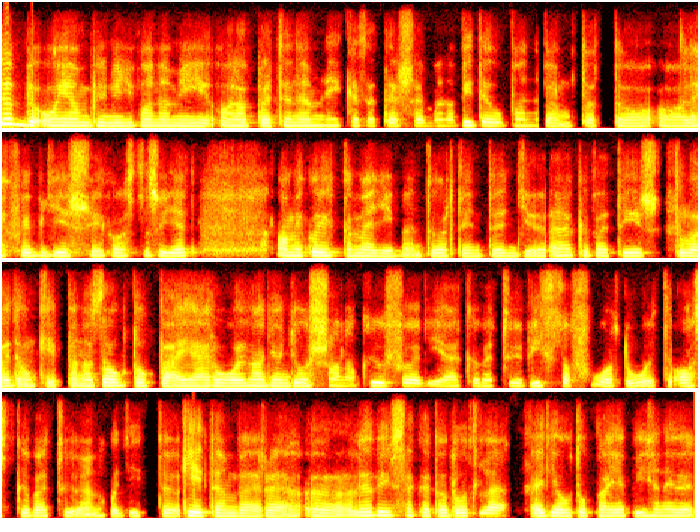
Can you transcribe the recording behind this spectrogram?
Több olyan bűnügy van, ami alapvetően emlékezetes, ebben a videóban bemutatta a legfőbb ügyészség azt az ügyet, amikor itt a megyében történt egy elkövetés, tulajdonképpen az autópályáról nagyon gyorsan a külföldi elkövető visszafordult azt követően, hogy itt két emberre lövészeket adott le egy autópálya pihenő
